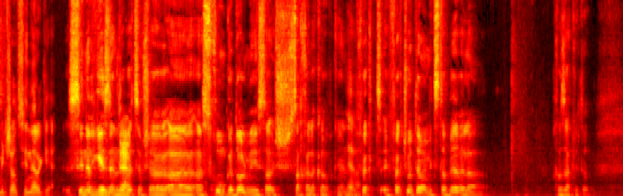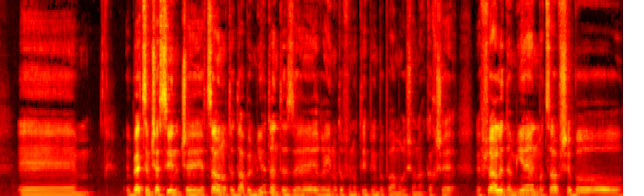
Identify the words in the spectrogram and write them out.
מלשון סינרגיה. סינרגיזם זה כן. בעצם שהסכום גדול מסך חלקיו, כן? אפקט שהוא יותר ממצטבר, אלא חזק יותר. בעצם כשיצרנו את הדאבל מיוטנט הזה, ראינו את הפנוטיפים בפעם הראשונה. כך שאפשר לדמיין מצב שבו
